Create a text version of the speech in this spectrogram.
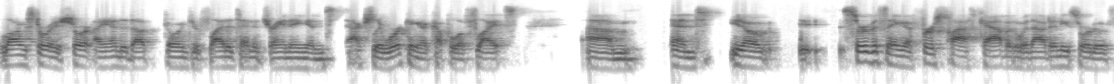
long story short, I ended up going through flight attendant training and actually working a couple of flights. Um, and you know, servicing a first class cabin without any sort of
